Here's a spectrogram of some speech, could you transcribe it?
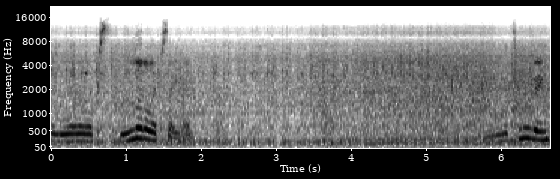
a little excited. And it's moving.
